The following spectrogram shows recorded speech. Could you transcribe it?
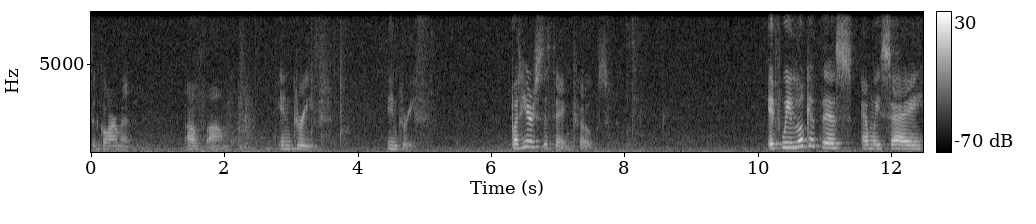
the garment of um, in grief, in grief. But here's the thing, folks. If we look at this and we say,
